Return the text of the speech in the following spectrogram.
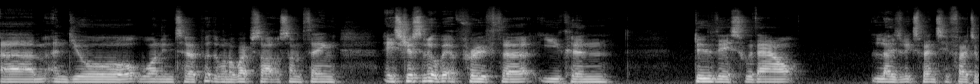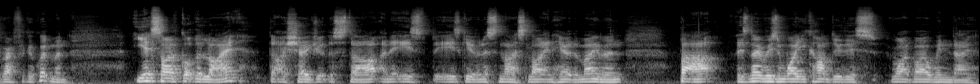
um, and you're wanting to put them on a website or something it's just a little bit of proof that you can do this without loads of expensive photographic equipment. Yes, I've got the light that I showed you at the start, and it is it is giving us a nice light in here at the moment. But there's no reason why you can't do this right by a window.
